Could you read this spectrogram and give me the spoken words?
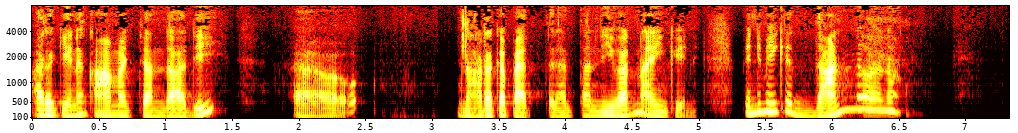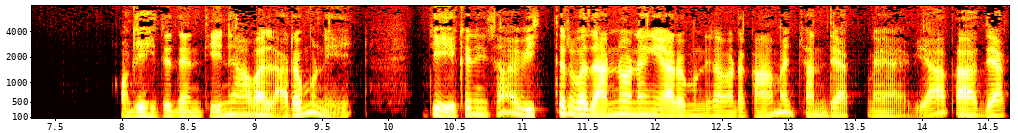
අර කියන කාමච්ඡන්දාදී නරක පැත්ත නැත්තම් නිවර්ණ අයින් වෙන්නේ. මෙන්න මේක දන්නවනම් මගේ හිත දැන් තියෙන අවල් අරමුණේ ඉතින් ඒක නිසා විස්තරව දන්නවනම් ඒ අරමුණ නිසා මට කාමච්ඡන්දයක් නැහැ, ව්‍යාපාදයක්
